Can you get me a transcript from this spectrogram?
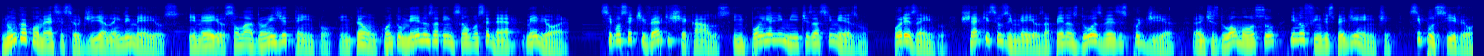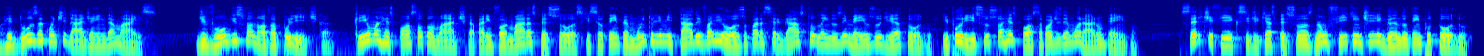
Nunca comece seu dia lendo e-mails. E-mails são ladrões de tempo, então quanto menos atenção você der, melhor. Se você tiver que checá-los, imponha limites a si mesmo. Por exemplo, cheque seus e-mails apenas duas vezes por dia, antes do almoço e no fim do expediente. Se possível, reduza a quantidade ainda mais. Divulgue sua nova política. Crie uma resposta automática para informar as pessoas que seu tempo é muito limitado e valioso para ser gasto lendo os e-mails o dia todo, e por isso sua resposta pode demorar um tempo. Certifique-se de que as pessoas não fiquem te ligando o tempo todo,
